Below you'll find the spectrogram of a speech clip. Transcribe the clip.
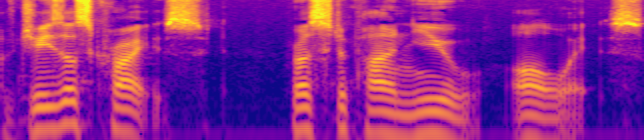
of Jesus Christ rest upon you always.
